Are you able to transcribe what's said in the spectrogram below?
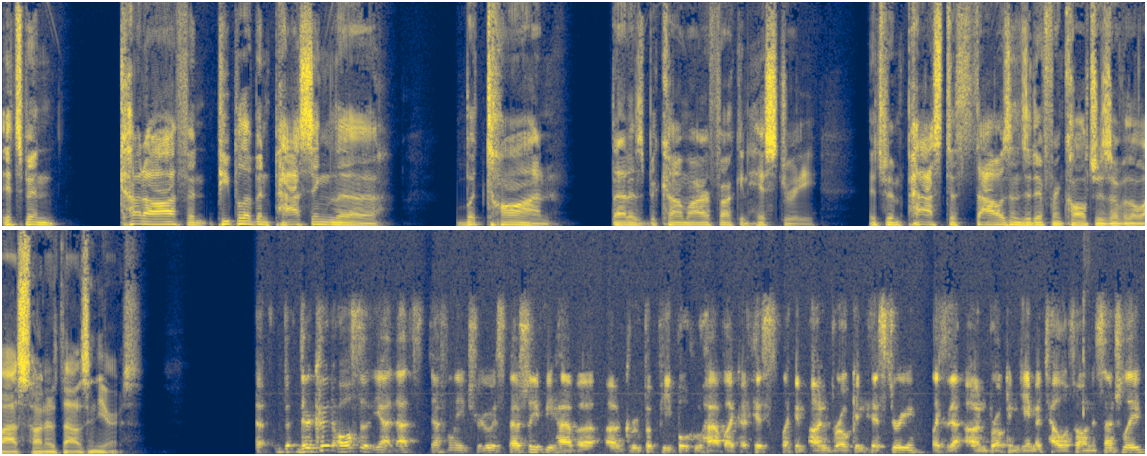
it's been cut off, and people have been passing the baton that has become our fucking history. It's been passed to thousands of different cultures over the last hundred thousand years. Uh, but there could also, yeah, that's definitely true. Especially if you have a, a group of people who have like a his, like an unbroken history, like that unbroken game of telephone, essentially.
